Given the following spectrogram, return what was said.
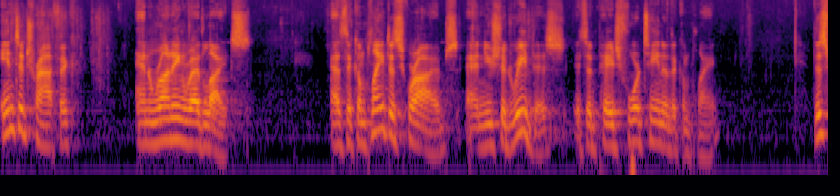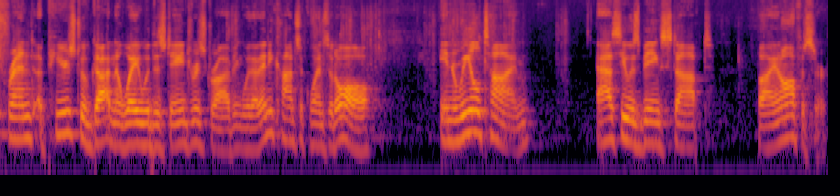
into traffic and running red lights. As the complaint describes, and you should read this, it's at page 14 of the complaint, this friend appears to have gotten away with this dangerous driving without any consequence at all in real time as he was being stopped by an officer.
